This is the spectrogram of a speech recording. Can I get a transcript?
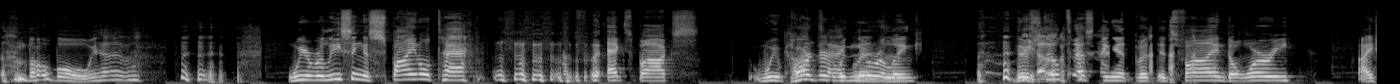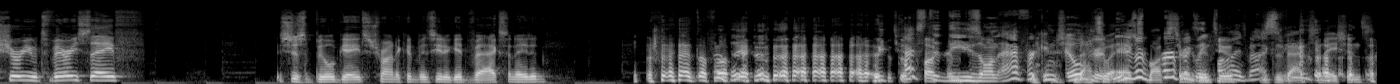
a mobile. We have. We're releasing a Spinal Tap Xbox. We partnered Contact with Neuralink. They're still testing it, but it's fine. Don't worry. I assure you, it's very safe. It's just Bill Gates trying to convince you to get vaccinated. the fucking, We the tested fucking- these on African children. That's what these Xbox are turns perfectly fine Just vaccines. vaccinations.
